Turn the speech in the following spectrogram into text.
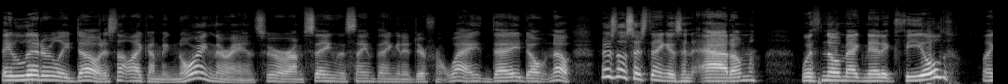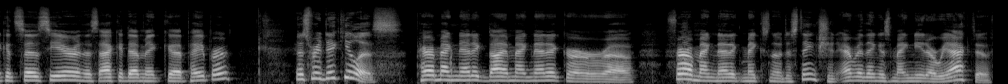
They literally don't. It's not like I'm ignoring their answer or I'm saying the same thing in a different way. They don't know. There's no such thing as an atom with no magnetic field, like it says here in this academic uh, paper. It's ridiculous. Paramagnetic, diamagnetic, or uh, ferromagnetic makes no distinction. Everything is magnetoreactive.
